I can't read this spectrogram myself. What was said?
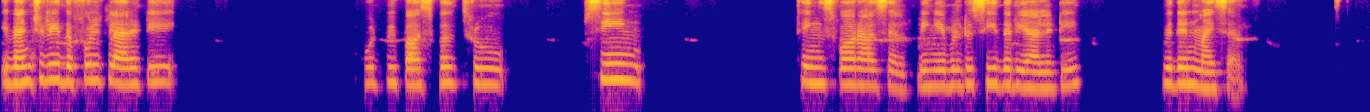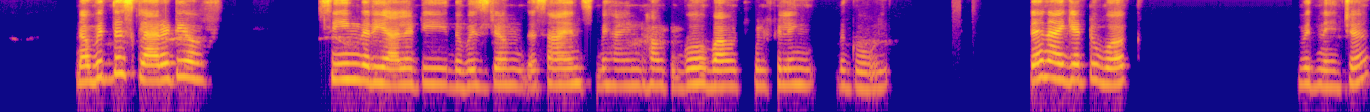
eventually the full clarity would be possible through seeing things for ourselves, being able to see the reality within myself. Now, with this clarity of seeing the reality, the wisdom, the science behind how to go about fulfilling the goal, then I get to work with nature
